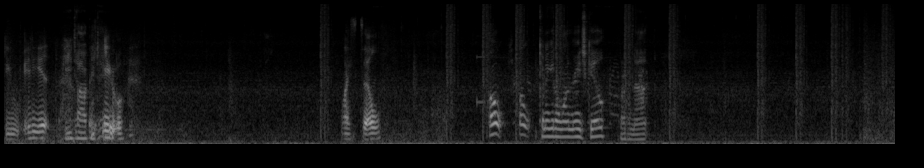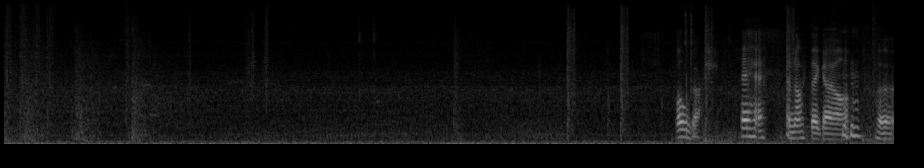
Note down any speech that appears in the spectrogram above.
you idiot. You talking to? you. Myself. Oh, oh, can I get a long range kill? Probably not. Oh gosh. I knocked that guy off. Uh,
